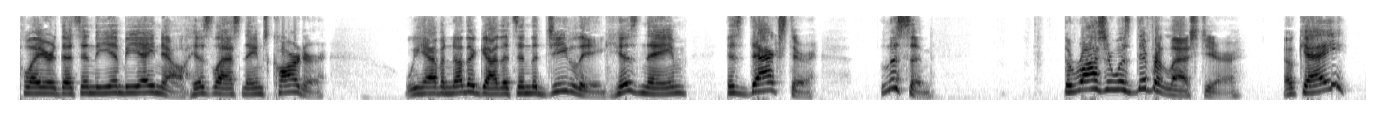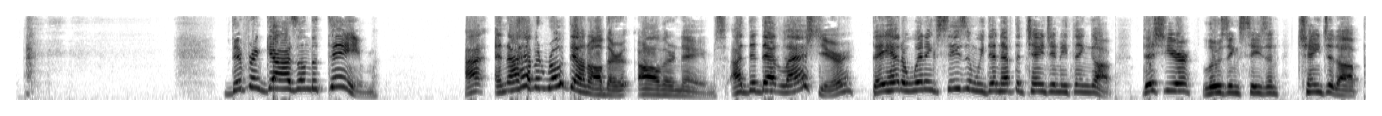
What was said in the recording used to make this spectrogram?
player that's in the NBA now. His last name's Carter. We have another guy that's in the G League. His name is Daxter. Listen, the roster was different last year. Okay? different guys on the team. I, and I haven't wrote down all their all their names. I did that last year. They had a winning season. We didn't have to change anything up. This year, losing season, change it up.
